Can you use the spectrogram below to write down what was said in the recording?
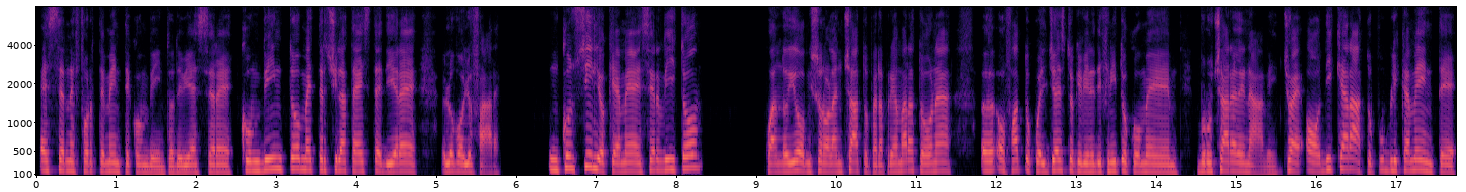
esserne fortemente convinto, devi essere convinto, metterci la testa e dire lo voglio fare. Un consiglio che a me è servito quando io mi sono lanciato per la prima maratona, eh, ho fatto quel gesto che viene definito come bruciare le navi, cioè ho dichiarato pubblicamente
